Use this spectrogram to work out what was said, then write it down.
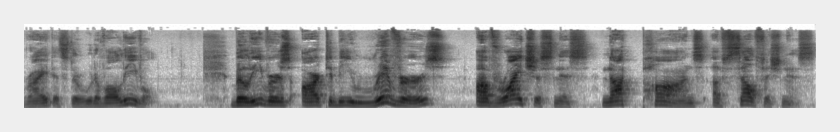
right? It's the root of all evil. Believers are to be rivers of righteousness, not ponds of selfishness.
